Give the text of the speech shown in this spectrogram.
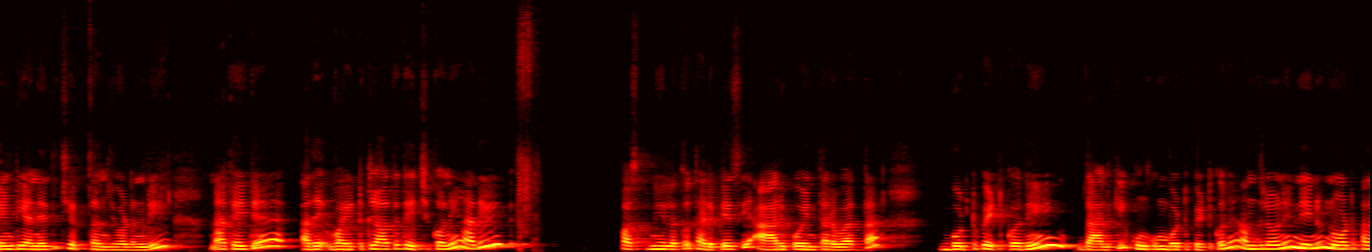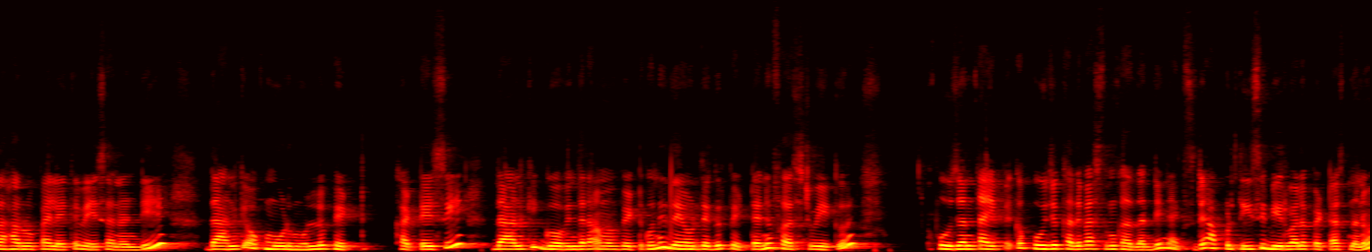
ఏంటి అనేది చెప్తాను చూడండి. నాకైతే అదే వైట్ క్లాత్ తెచ్చుకొని అది పసుపు నీళ్ళతో తడిపేసి ఆరిపోయిన తర్వాత బొట్టు పెట్టుకొని దానికి కుంకుమ బొట్టు పెట్టుకొని అందులోనే నేను నూట పదహారు రూపాయలు అయితే వేశానండి. దానికి ఒక మూడు ముళ్ళు పెట్టి కట్టేసి దానికి గోవిందనామం పెట్టుకొని దేవుడి దగ్గర పెట్టాను ఫస్ట్ వీక్. పూజ అంతా అయిపోయాక పూజ కదిపేస్తాం కదండి నెక్స్ట్ డే అప్పుడు తీసి బీరువాలో పెట్టేస్తున్నాను.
